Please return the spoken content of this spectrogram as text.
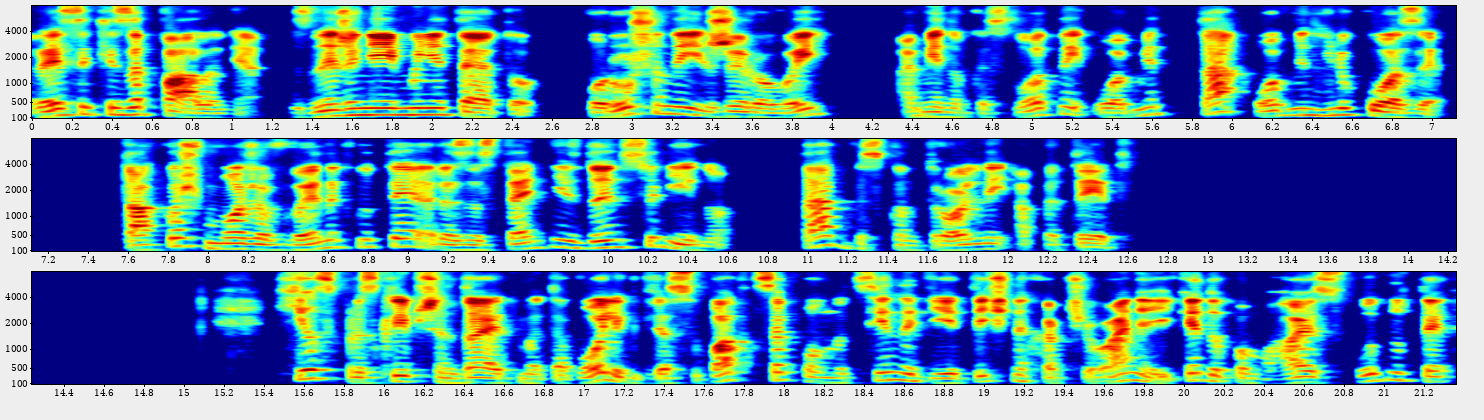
ризики запалення, зниження імунітету, порушений жировий, амінокислотний обмін та обмін глюкози. Також може виникнути резистентність до інсуліну та безконтрольний апетит. Hills Prescription Diet Metabolic для собак це повноцінне дієтичне харчування, яке допомагає схуднути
